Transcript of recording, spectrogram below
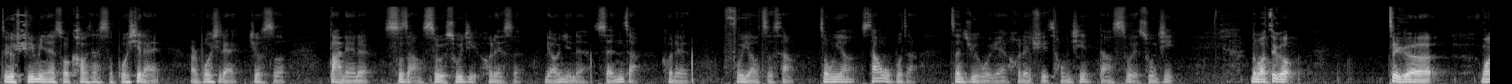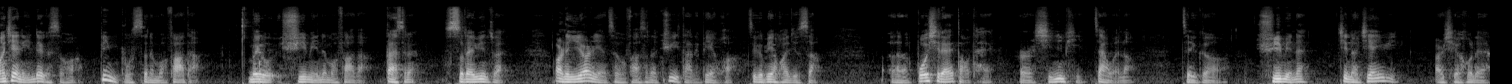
这个徐明呢，说靠山是薄熙来，而薄熙来就是大连的市长、市委书记，后来是辽宁的省长，后来扶摇直上中央商务部长、政治局委员，后来去重庆当市委书记。那么这个这个。王健林那个时候啊，并不是那么发达，没有徐明那么发达。但是呢，时代运转，二零一二年之后发生了巨大的变化。这个变化就是啊，呃，薄熙来倒台，而习近平站稳了。这个徐明呢进了监狱，而且后来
